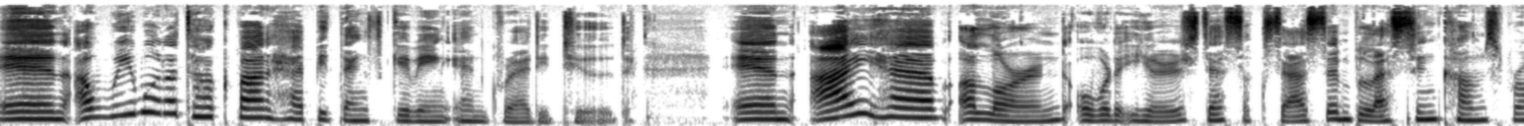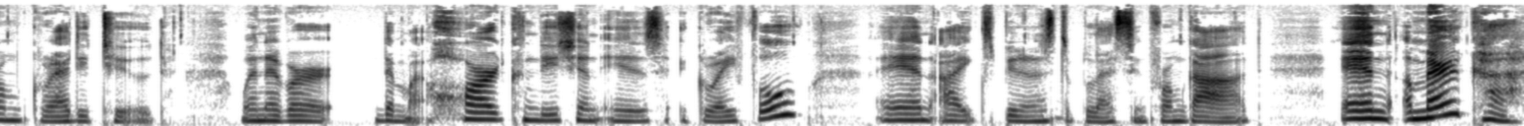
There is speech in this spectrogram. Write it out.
And uh, we want to talk about happy Thanksgiving and gratitude. And I have uh, learned over the years that success and blessing comes from gratitude. Whenever that my heart condition is grateful, and I experience the blessing from God. And America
